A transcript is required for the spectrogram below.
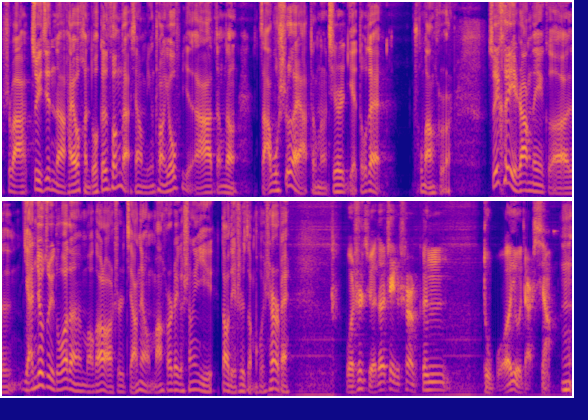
是吧？最近呢，还有很多跟风的，像名创优品啊等等，杂物社呀等等，其实也都在出盲盒。所以可以让那个研究最多的某高老师讲讲盲盒这个生意到底是怎么回事儿呗？我是觉得这个事儿跟赌博有点像，嗯，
